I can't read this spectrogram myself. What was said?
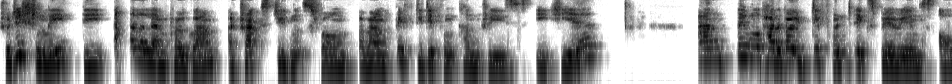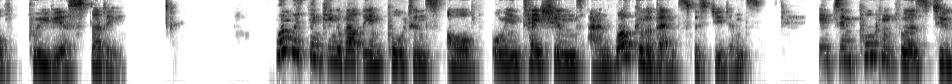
Traditionally, the LLM program attracts students from around 50 different countries each year, and they will have had a very different experience of previous study when we're thinking about the importance of orientations and welcome events for students, it's important for us to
